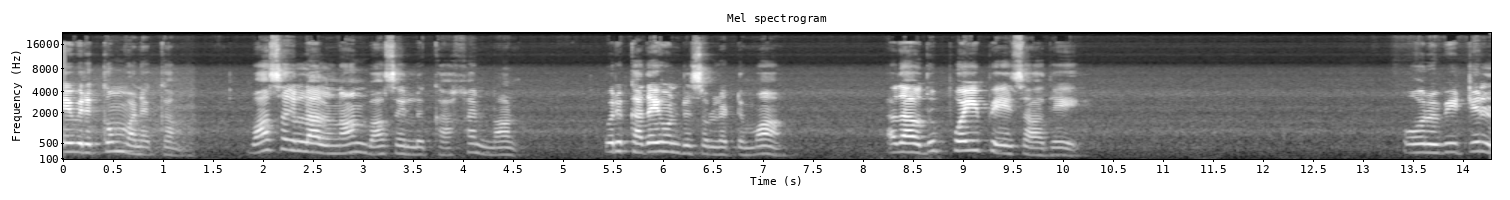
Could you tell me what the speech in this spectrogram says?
அனைவருக்கும் வணக்கம். வாசகல்லால் நான் வாசகலுக்காக நான் ஒரு கதை ஒன்று சொல்லட்டுமா? அதாவது பொய் பேசாதே. ஒரு வீட்டில்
